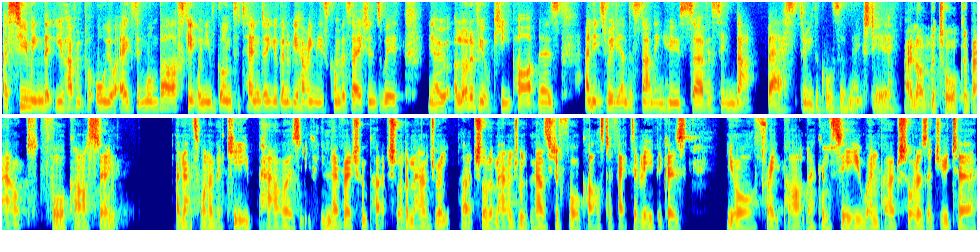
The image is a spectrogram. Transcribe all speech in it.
assuming that you haven't put all your eggs in one basket when you've gone to tender you're going to be having these conversations with you know a lot of your key partners and it's really understanding who's servicing that best through the course of next year. I love the talk about forecasting. And that's one of the key powers that you can leverage from purchase order management. Purchase order management allows you to forecast effectively because your freight partner can see when purchase orders are due to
